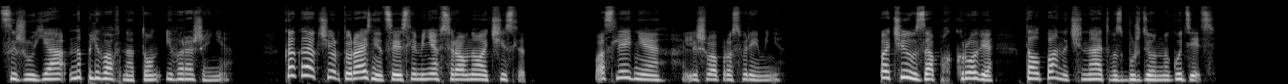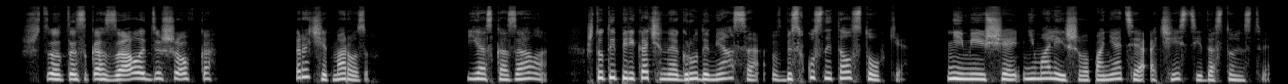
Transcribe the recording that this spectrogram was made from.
Цежу я, наплевав на тон и выражение. Какая к черту разница, если меня все равно отчислят? Последнее — лишь вопрос времени. Почуяв запах крови, толпа начинает возбужденно гудеть. «Что ты сказала, дешевка?» — рычит Морозов. «Я сказала, что ты перекачанная груда мяса в безвкусной толстовке, не имеющая ни малейшего понятия о чести и достоинстве.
